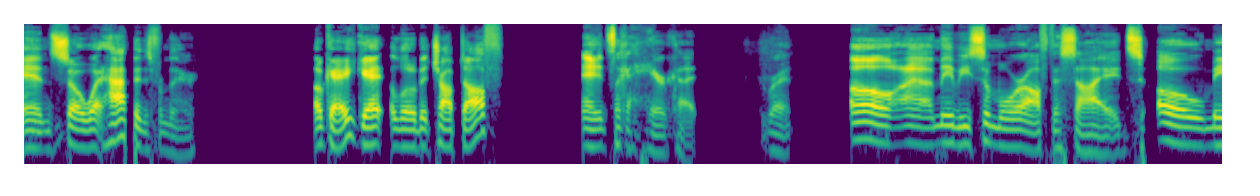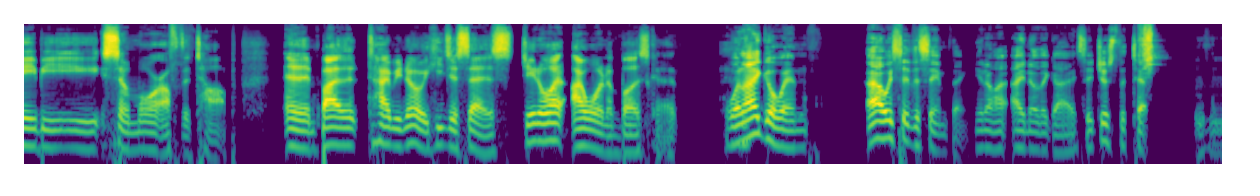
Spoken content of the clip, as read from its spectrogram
And so what happens from there? Okay, get a little bit chopped off, and it's like a haircut. Right. Oh, uh, maybe some more off the sides. Oh, maybe some more off the top. And then by the time you know it, he just says, Do you know what? I want a buzz cut. When I go in, I always say the same thing. You know, I, I know the guy. I say just the tip. hmm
